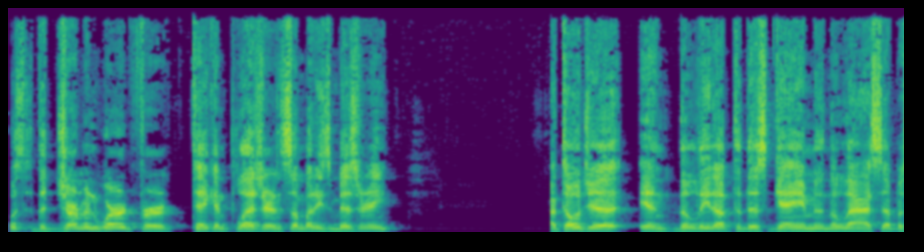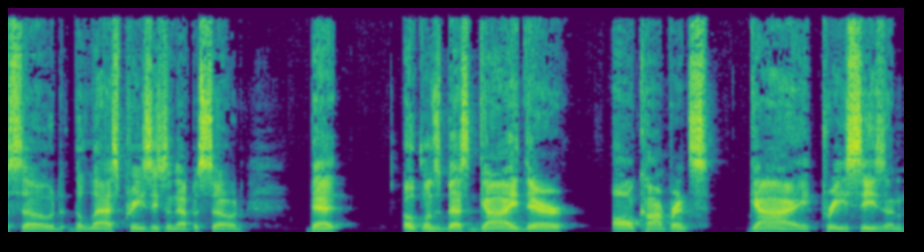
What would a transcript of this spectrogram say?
What's the German word for taking pleasure in somebody's misery? I told you in the lead up to this game in the last episode, the last preseason episode, that Oakland's best guy, their all conference guy preseason,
